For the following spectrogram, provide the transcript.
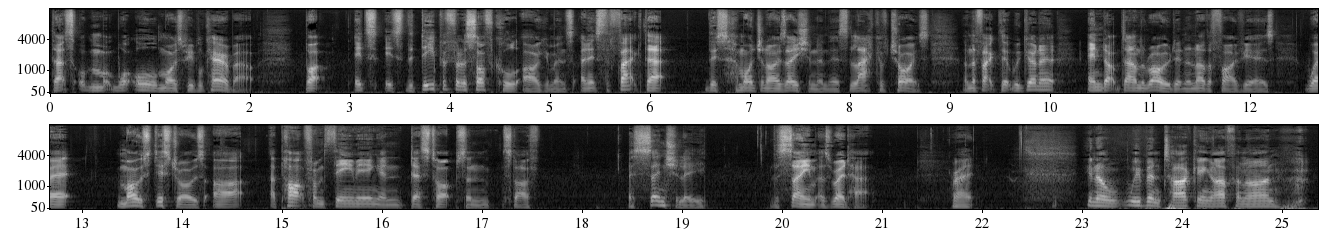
That's what all most people care about. But it's it's the deeper philosophical arguments and it's the fact that this homogenization and this lack of choice and the fact that we're going to end up down the road in another five years where most distros are apart from theming and desktops and stuff essentially the same as red hat. Right you know we've been talking off and on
